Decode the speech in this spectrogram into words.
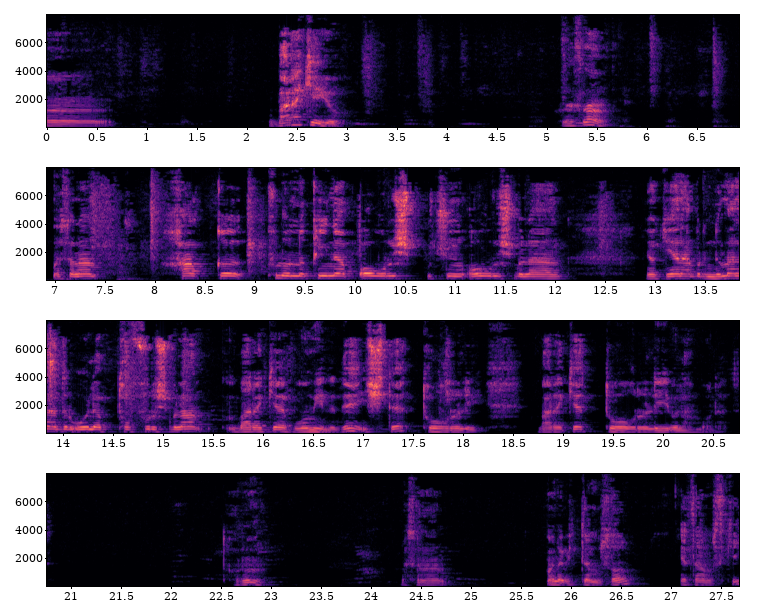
E, baraka yo'q bilasizlarmi masalan xalqni pulini qiynab ovurish uchun ovurish bilan yoki yana bir nimalardir o'ylab topverish bilan baraka bo'lmaydida ishda to'g'rilik baraka to'g'rilik bilan bo'ladi. To'g'rimi? Masalan mana bitta misol aytamizki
